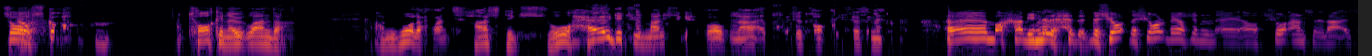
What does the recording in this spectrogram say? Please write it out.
So, Yeah. Scott, talking Outlander. I mean, what a fantastic show! How did you manage to get involved in that? What was the thought process in it? Um, I mean, the, the short the short version uh, or short answer to that is,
